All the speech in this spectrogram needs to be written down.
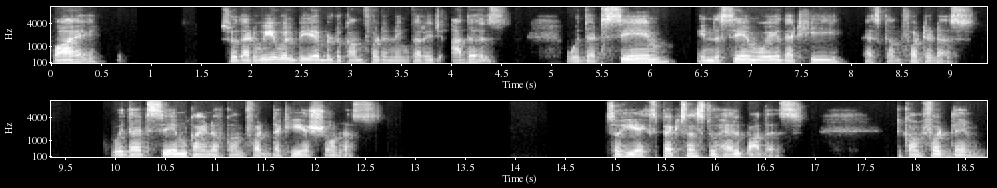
Why? So that we will be able to comfort and encourage others with that same, in the same way that he has comforted us with that same kind of comfort that He has shown us. So He expects us to help others, to comfort them.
